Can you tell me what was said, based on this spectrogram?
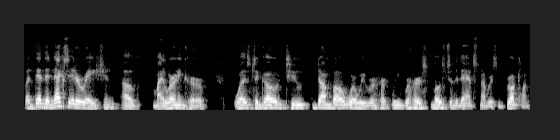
But then the next iteration of my learning curve was to go to Dumbo, where we, rehe- we rehearsed most of the dance numbers in Brooklyn.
